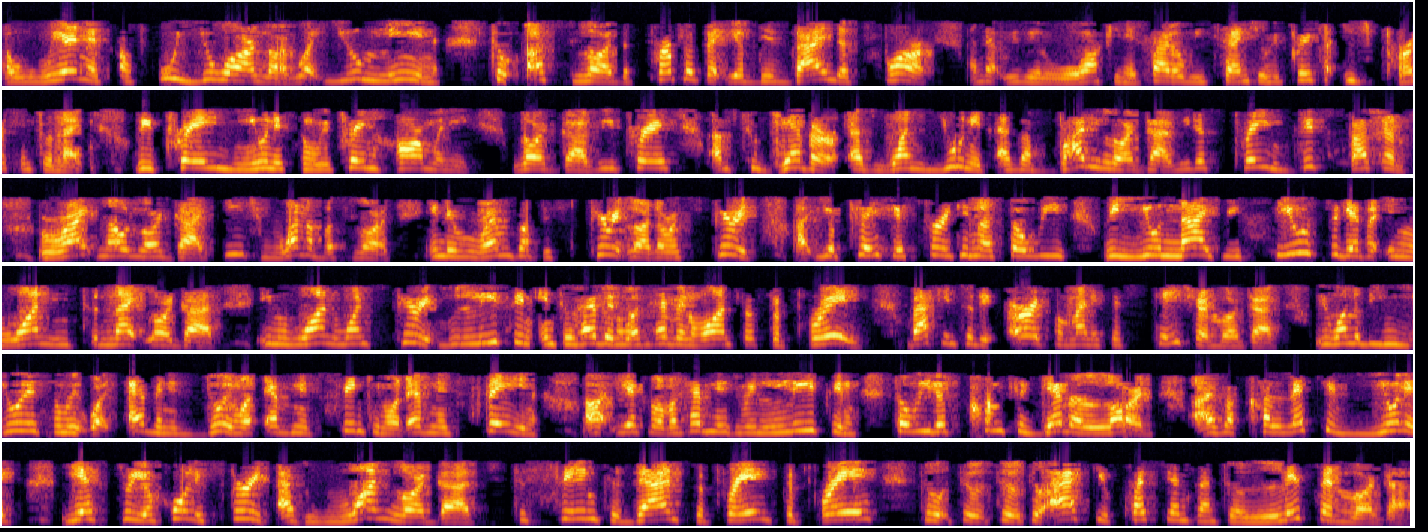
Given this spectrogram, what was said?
Awareness of who you are, Lord, what you mean to us, Lord, the purpose that you've designed us for, and that we will walk in it. Father, we thank you. We pray for each person tonight. We pray in unison. We pray in harmony, Lord God. We pray um, together as one unit, as a body, Lord God. We just pray in this fashion right now, Lord God. Each one of us, Lord, in the realms of the Spirit, Lord, our spirit, uh, you place your spirit in us. So we, we unite, we fuse together in one tonight, Lord God in one, one spirit, releasing into heaven what heaven wants us to pray back into the earth for manifestation, Lord God. We want to be in unison with what heaven is doing, what heaven is thinking, what heaven is saying. Uh, yes, Lord, what heaven is releasing. So we just come together, Lord, as a collective unit. Yes, through your Holy Spirit as one, Lord God, to sing, to dance, to praise, to pray, to, to, to, to ask you questions and to listen, Lord God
